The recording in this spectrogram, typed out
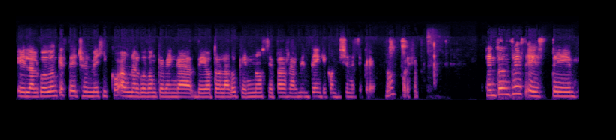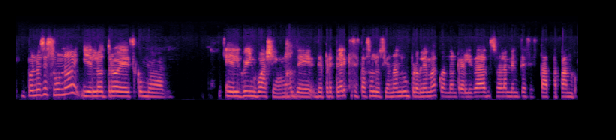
el algodón que esté hecho en México a un algodón que venga de otro lado que no sepas realmente en qué condiciones se crea, ¿no? Por ejemplo. Entonces, este, bueno, ese es uno y el otro es como el greenwashing, ¿no? De, de pretender que se está solucionando un problema cuando en realidad solamente se está tapando.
